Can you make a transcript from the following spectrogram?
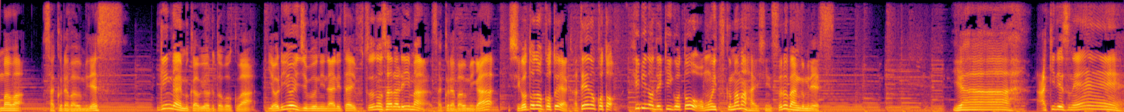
んばんは、桜庭海です。銀河へ向かう夜と僕は、より良い自分になりたい普通のサラリーマン、桜庭海が、仕事のことや家庭のこと、日々の出来事を思いつくまま配信する番組です。いやー、秋ですね。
